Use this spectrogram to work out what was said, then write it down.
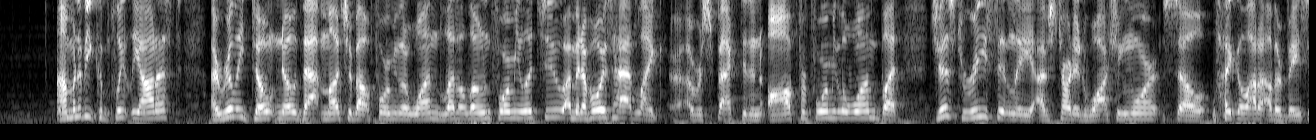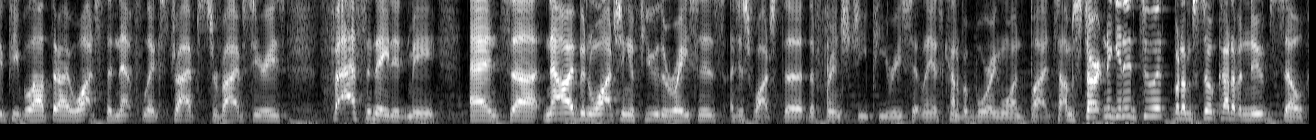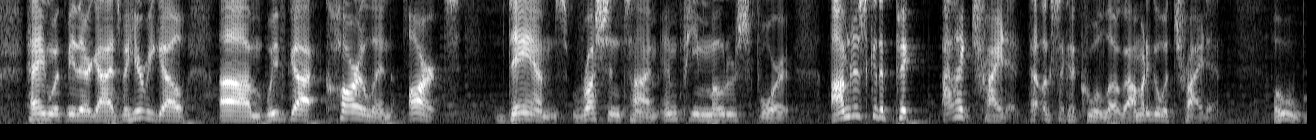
I'm going to be completely honest. I really don't know that much about Formula One, let alone Formula Two. I mean, I've always had like a respect and an awe for Formula One, but just recently I've started watching more. So, like a lot of other basic people out there, I watched the Netflix Drive to Survive series, fascinated me. And uh, now I've been watching a few of the races. I just watched the, the French GP recently. It's kind of a boring one, but I'm starting to get into it, but I'm still kind of a noob, so hang with me there, guys. But here we go. Um, we've got Carlin, Art, Dams, Russian Time, MP Motorsport. I'm just going to pick, I like Trident. That looks like a cool logo. I'm going to go with Trident. Oh,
